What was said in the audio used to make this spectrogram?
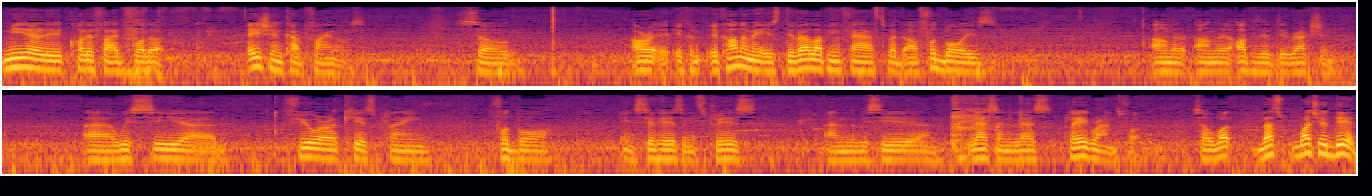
merely qualified for the Asian Cup finals. So our econ- economy is developing fast, but our football is on the on the opposite direction. Uh, we see uh, fewer kids playing football in cities, in streets, and we see uh, less and less playgrounds for them. So what that's what you did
